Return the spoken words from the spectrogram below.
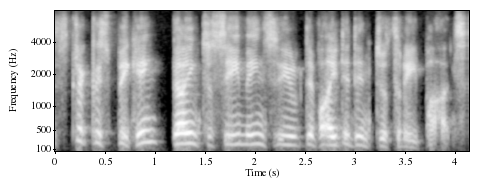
strictly speaking, going to sea means you're divided into three parts.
